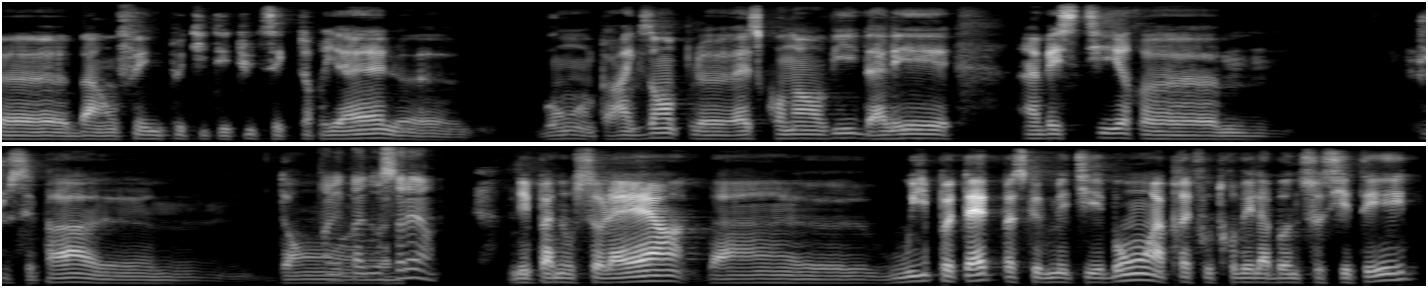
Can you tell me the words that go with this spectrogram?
euh, ben, on fait une petite étude sectorielle. Euh, bon, par exemple, est-ce qu'on a envie d'aller investir, euh, je sais pas, euh, Dans les panneaux solaires? les panneaux solaires, ben euh, oui peut-être parce que le métier est bon. Après, il faut trouver la bonne société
